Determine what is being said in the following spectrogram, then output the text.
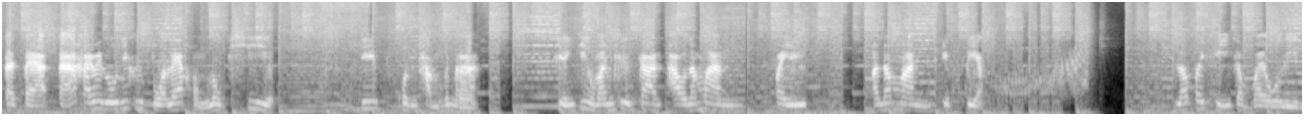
แต่แต่แต่ถ้าใครไม่รู้นี่คือตัวแรกของโลกที่ที่คนทำขึ้นมา เสียงจริงของมันคือการเอาน้ำมันไปเอาน้ำมันเปียกๆแล้วไปสีกับไวโอลิน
